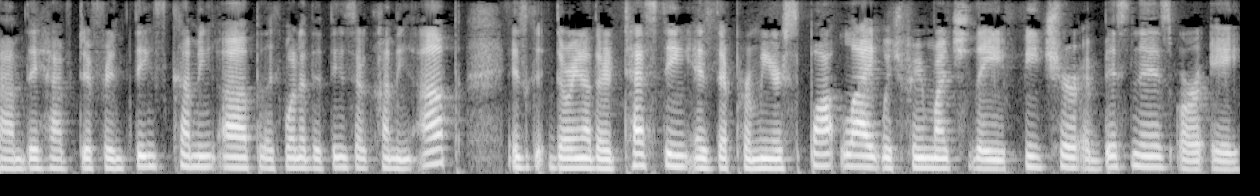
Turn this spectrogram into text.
Um, they have different things coming up. Like one of the things that are coming up is during other testing is the Premiere Spotlight, which pretty much they feature a business or a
